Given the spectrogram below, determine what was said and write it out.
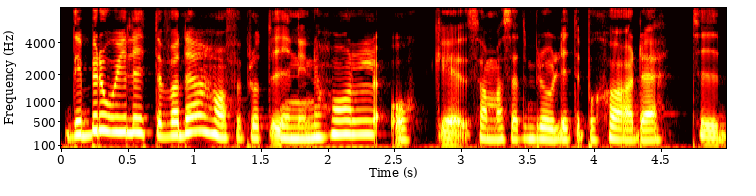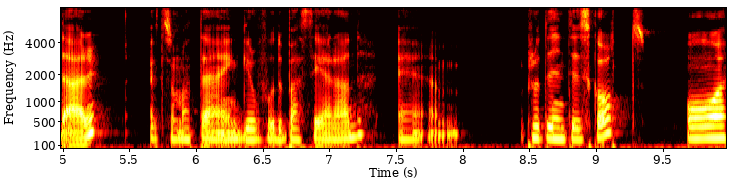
det beror ju lite vad det har för proteininnehåll och eh, sammansättning beror lite på skördetider eftersom att det är en grovfoderbaserad eh, proteintillskott. Och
